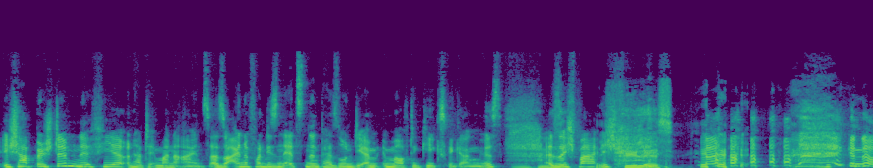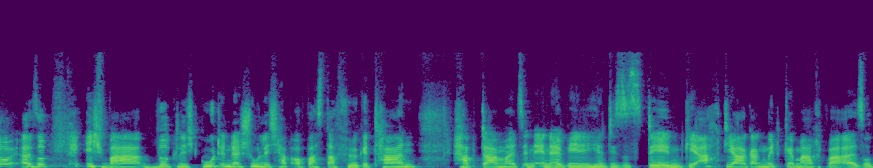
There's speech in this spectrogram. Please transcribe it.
ich habe bestimmt eine Vier und hatte immer eine Eins. Also eine von diesen ätzenden Personen, die einem immer auf den Keks gegangen ist. Mhm. Also ich war, ich, ich fühle es. genau, also ich war wirklich gut in der Schule. Ich habe auch was dafür getan. Habe damals in NRW hier dieses den G8-Jahrgang mitgemacht, war also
